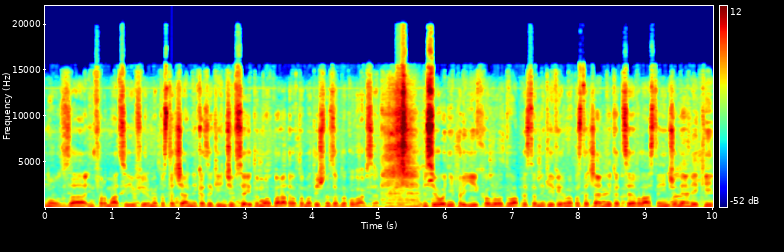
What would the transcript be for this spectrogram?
ну за інформацією фірми постачальника, закінчився, і тому апарат автоматично заблокувався. Сьогодні приїхало два представники фірми постачальника. Це власний інженер, який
